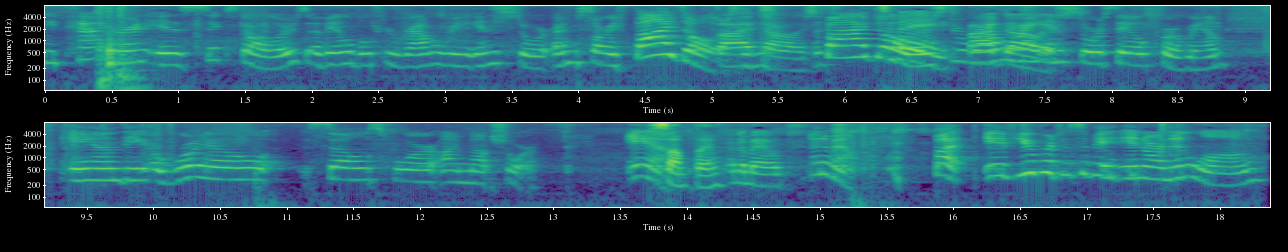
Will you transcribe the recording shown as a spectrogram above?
the pattern is six dollars, available through Ravelry in store. I'm sorry, five dollars. Five dollars. Five dollars Today, through five Ravelry in-store sales program, and the Arroyo sells for I'm not sure, and Something. An amount. an amount. But if you participate in our knit along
